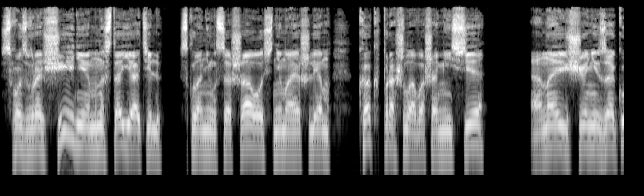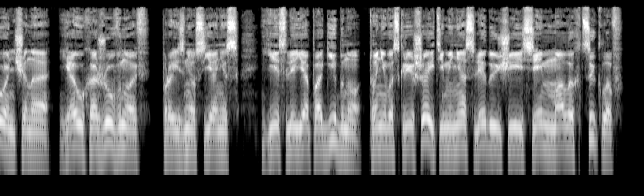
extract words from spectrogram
«С возвращением, настоятель!» — склонился Шао, снимая шлем. «Как прошла ваша миссия?» «Она еще не закончена, я ухожу вновь», — произнес Янис. «Если я погибну, то не воскрешайте меня следующие семь малых циклов».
